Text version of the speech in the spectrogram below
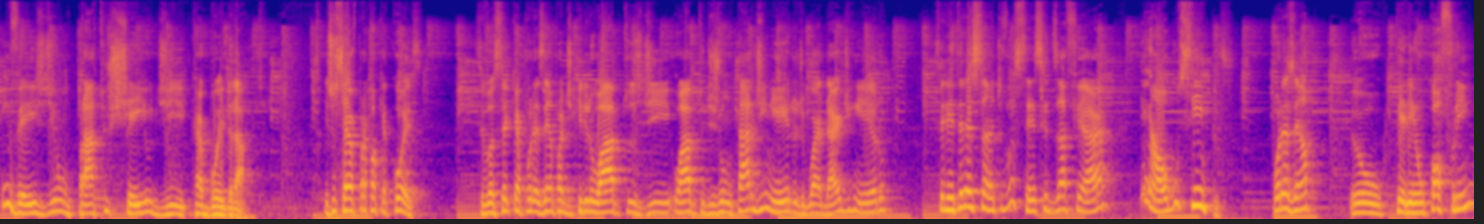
em vez de um prato cheio de carboidrato. Isso serve para qualquer coisa. Se você quer, por exemplo, adquirir o hábito, de, o hábito de juntar dinheiro, de guardar dinheiro, seria interessante você se desafiar em algo simples. Por exemplo, eu terei um cofrinho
